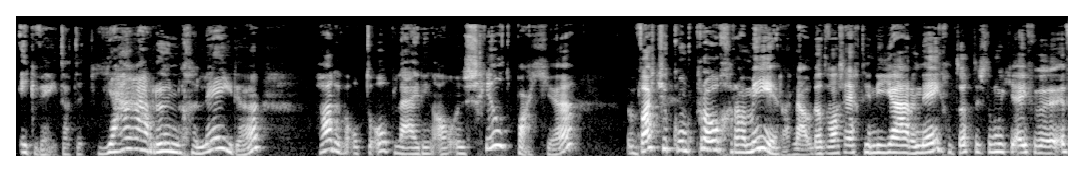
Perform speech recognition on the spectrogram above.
ik weet dat het jaren geleden hadden we op de opleiding al een schildpadje. Wat je kon programmeren. Nou, dat was echt in de jaren negentig. Dus dan moet je even,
